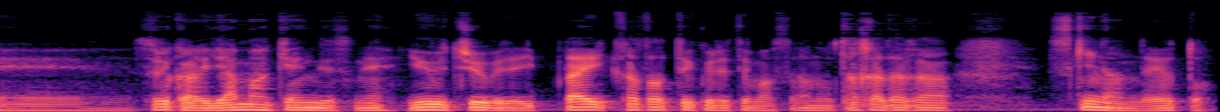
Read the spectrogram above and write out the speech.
えー、それから山県ですね。YouTube でいっぱい語ってくれてます。あの、高田が好きなんだよと。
